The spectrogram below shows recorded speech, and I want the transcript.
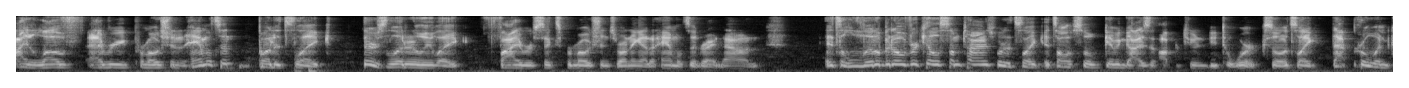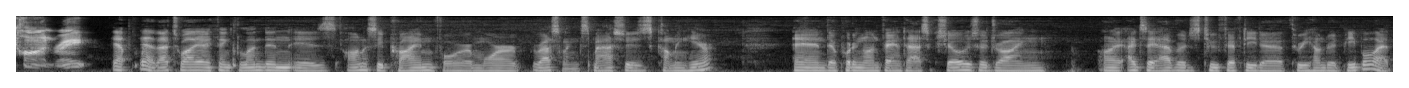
I love every promotion in Hamilton, but it's like there's literally like five or six promotions running out of Hamilton right now, and it's a little bit overkill sometimes, but it's like it's also giving guys an opportunity to work. So it's like that pro and con, right? Yep. Yeah, that's why I think London is honestly prime for more wrestling. Smash is coming here, and they're putting on fantastic shows. They're drawing, I- I'd say, average 250 to 300 people at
